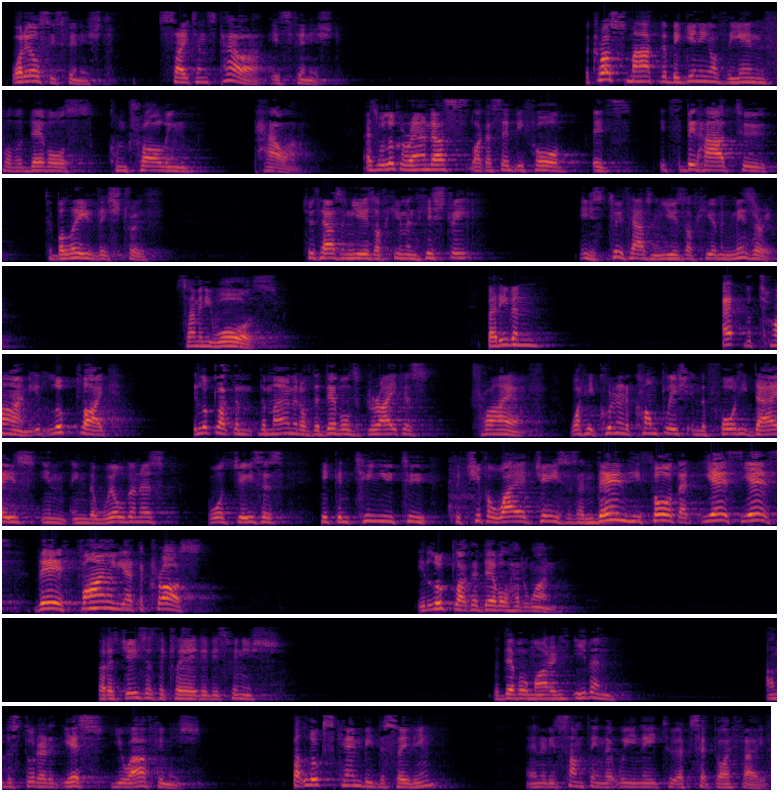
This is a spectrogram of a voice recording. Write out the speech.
What else is finished? Satan's power is finished. The cross marked the beginning of the end for the devil's controlling power. As we look around us, like I said before, it's, it's a bit hard to, to believe this truth. 2,000 years of human history is 2,000 years of human misery. So many wars. But even at the time, it looked like, it looked like the, the moment of the devil's greatest triumph. What he couldn't accomplish in the 40 days in, in the wilderness towards Jesus, he continued to, to chip away at Jesus. And then he thought that, yes, yes, there, finally at the cross, it looked like the devil had won. But as Jesus declared, it is finished, the devil might have even understood it. Yes, you are finished. But looks can be deceiving, and it is something that we need to accept by faith.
